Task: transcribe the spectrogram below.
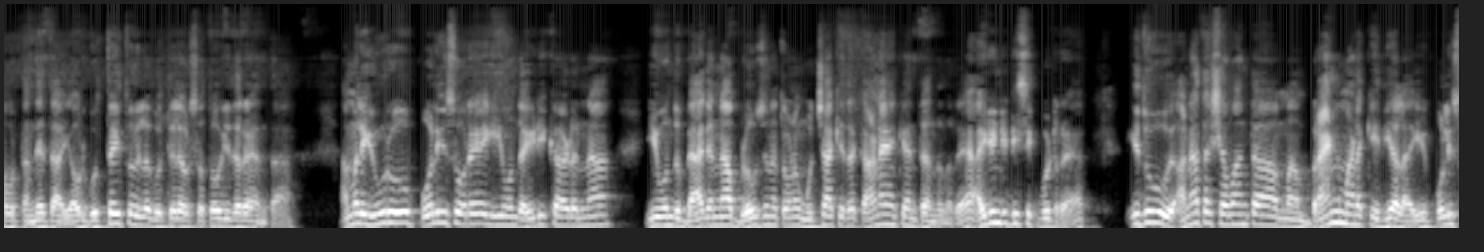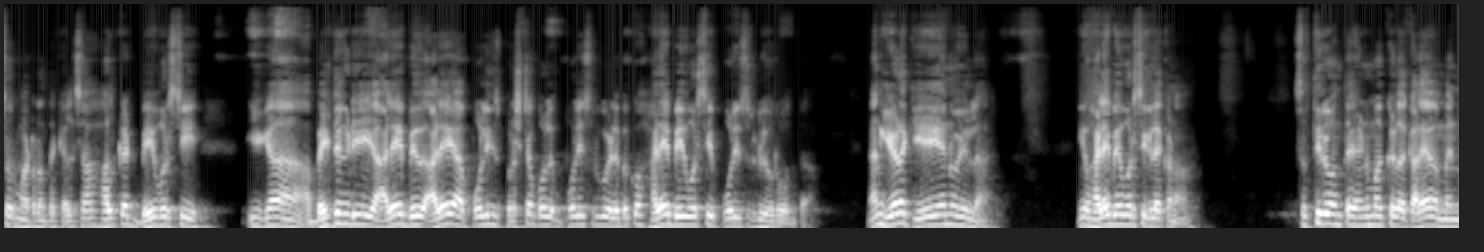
ಅವ್ರ ತಂದೆ ತಾಯಿ? ಅವ್ರಿಗೆ ಗೊತ್ತಾಯ್ತೋ ಇಲ್ಲ ಗೊತ್ತಿಲ್ಲ, ಅವ್ರು ಸತ್ತೋಗಿದ್ದಾರೆ ಅಂತ. ಆಮೇಲೆ ಇವರು ಪೊಲೀಸವರೇ ಈ ಒಂದು ಐ ಡಿ ಕಾರ್ಡ್ ಅನ್ನ ಈ ಒಂದು ಬ್ಯಾಗ್ ಅನ್ನ ಬ್ಲೌಸ್ ಅನ್ನ ತಗೊಂಡು ಮುಚ್ಚಾಕಿದ್ರೆ ಕಾರಣ ಯಾಕೆ ಅಂತಂದ್ರೆ ಐಡೆಂಟಿಟಿ ಸಿಕ್ಬಿಟ್ರೆ ಇದು ಅನಾಥ ಶವ ಅಂತ ಬ್ರ್ಯಾಂಡ್ ಮಾಡಕ್ಕೆ ಇದೆಯಲ್ಲ, ಈ ಪೊಲೀಸರು ಮಾಡಿರೋಂಥ ಕೆಲಸ, ಹಲ್ಕಟ್ ಬೇವರ್ಸಿ, ಈಗ ಬೆಳ್ತಂಗಡಿ ಹಳೆ ಬೇ, ಹಳೆ ಪೊಲೀಸ್, ಭ್ರಷ್ಟ ಪೊಲೀ, ಪೊಲೀಸರಿಗೂ ಹೇಳಬೇಕು, ಹಳೆ ಬೇವರ್ಸಿ ಪೊಲೀಸರುಗಳು ಇವರು ಅಂತ. ನನ್ಗೆ ಹೇಳಕ್ಕೆ ಏನೂ ಇಲ್ಲ. ನೀವು ಹಳೆ ಬೇವರ್ಸಿಗಳೇ ಕಣ. ಸತ್ತಿರುವಂಥ ಹೆಣ್ಮಕ್ಳ ಕಳೆ ಮೆನ್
